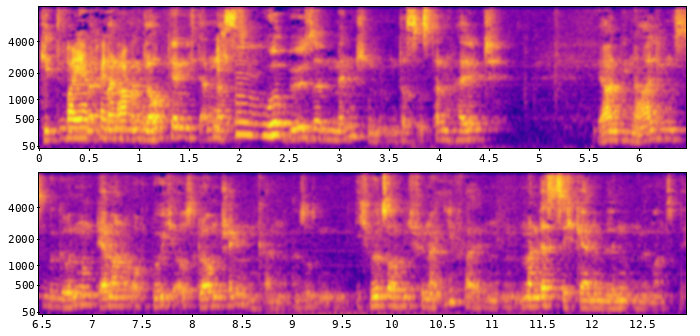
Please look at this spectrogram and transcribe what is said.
gibt, War ja man, man, man glaubt ja nicht an das Nicht. urböse im Menschen. Und das ist dann halt ja, die naheliegendste Begründung, der man auch durchaus Glauben schenken kann. Also ich würde es auch nicht für naiv halten. Man lässt sich gerne blinden, wenn man es will.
